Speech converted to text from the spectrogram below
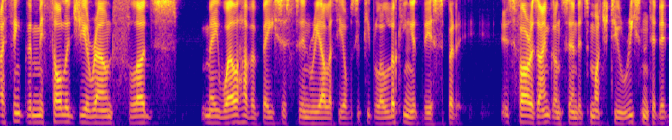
I think the mythology around floods may well have a basis in reality. Obviously, people are looking at this, but as far as I'm concerned, it's much too recent. It it,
